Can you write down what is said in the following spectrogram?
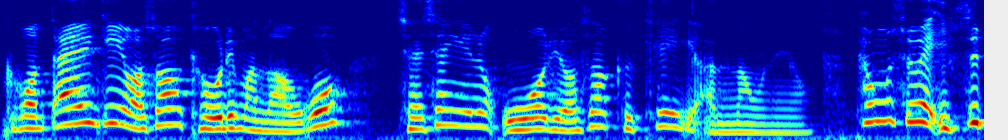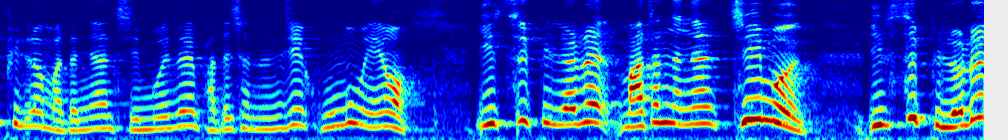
그건 딸기여서 겨울에만 나오고 제 생일은 5월이어서 그 케이크 안 나오네요. 평소에 입술 필러 맞았냐는 질문을 받으셨는지 궁금해요. 입술 필러를 맞았냐는 질문. 입술 필러를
